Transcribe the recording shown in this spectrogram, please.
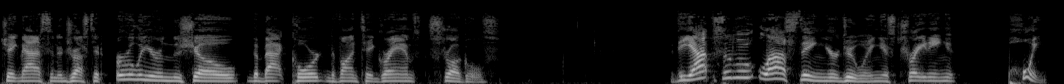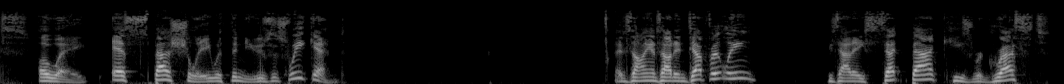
Jake Madison addressed it earlier in the show, the backcourt, and Devonte Graham's struggles. The absolute last thing you're doing is trading points away, especially with the news this weekend. Zion's out indefinitely, he's had a setback, he's regressed.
